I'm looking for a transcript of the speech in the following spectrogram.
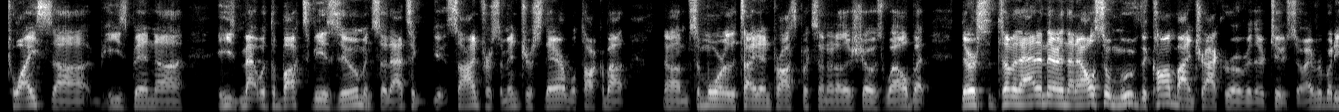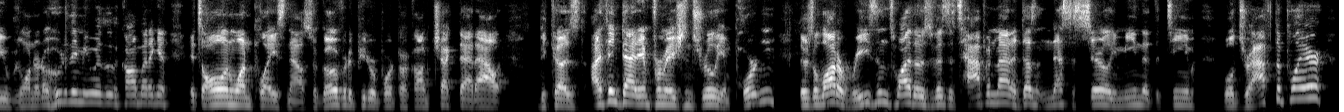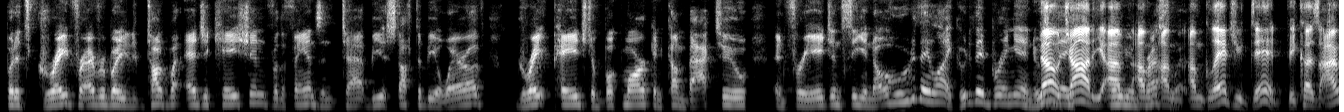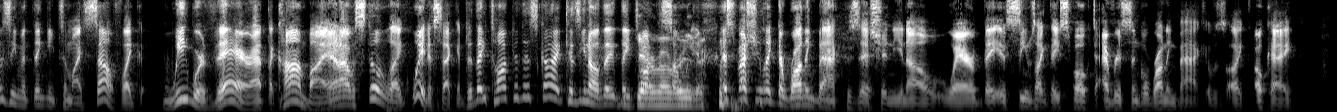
twice. Uh, he's been uh, he's met with the Bucks via Zoom, and so that's a good sign for some interest there. We'll talk about um, some more of the tight end prospects on another show as well. But there's some of that in there, and then I also moved the combine tracker over there too. So everybody who's wondering, oh, who do they meet with at the combine again? It's all in one place now. So go over to pewterreport.com, check that out because I think that information is really important. There's a lot of reasons why those visits happen, Matt. It doesn't necessarily mean that the team will draft a player, but it's great for everybody to talk about education for the fans and to be stuff to be aware of. Great page to bookmark and come back to in free agency. You know, who do they like? Who do they bring in? Who no, they John, I'm, I'm, I'm. I'm glad you did because I was even thinking to myself, like, we were there at the combine, and I was still like, wait a second, did they talk to this guy? Because, you know, they, they talked to somebody, either. especially like the running back position, you know, where they it seems like they spoke to every single running back. It was like, okay,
